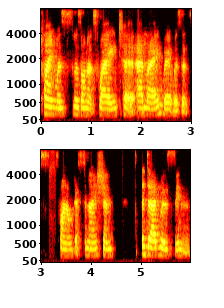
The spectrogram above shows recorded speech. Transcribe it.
plane was was on its way to Adelaide, where it was its final destination, The dad was in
